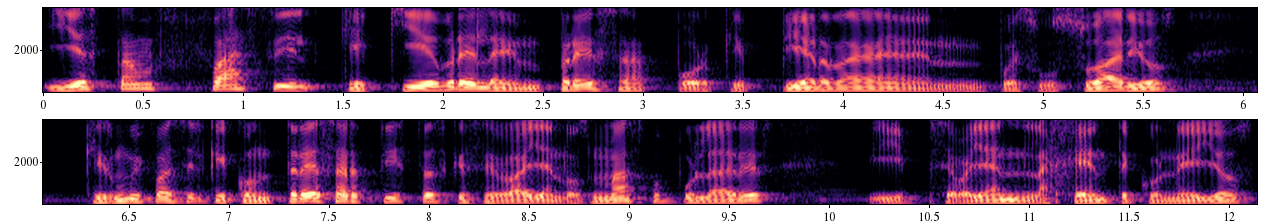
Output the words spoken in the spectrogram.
y es tan fácil que quiebre la empresa porque pierdan pues usuarios que es muy fácil que con tres artistas que se vayan los más populares y se vayan la gente con ellos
